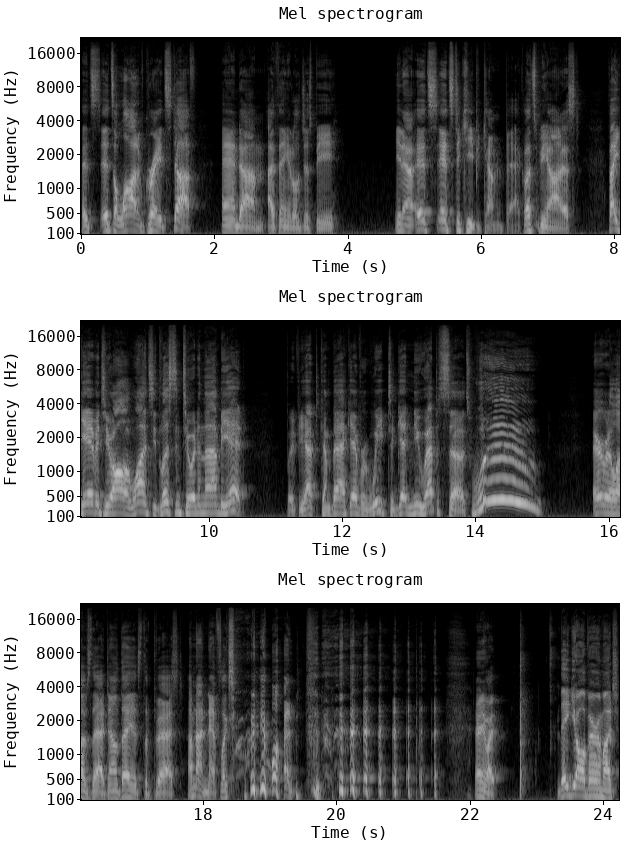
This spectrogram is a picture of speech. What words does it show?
it's it's a lot of great stuff and um, I think it'll just be you know, it's it's to keep you coming back. Let's be honest. If I gave it to you all at once, you'd listen to it and that'd be it. But if you have to come back every week to get new episodes, woo! Everybody loves that, don't they? It's the best. I'm not Netflix. what do you want? anyway, thank you all very much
